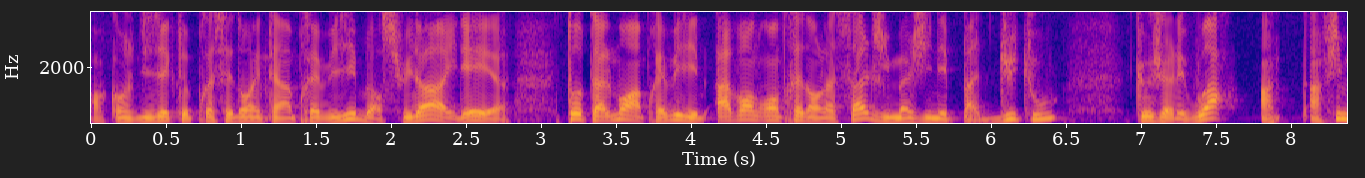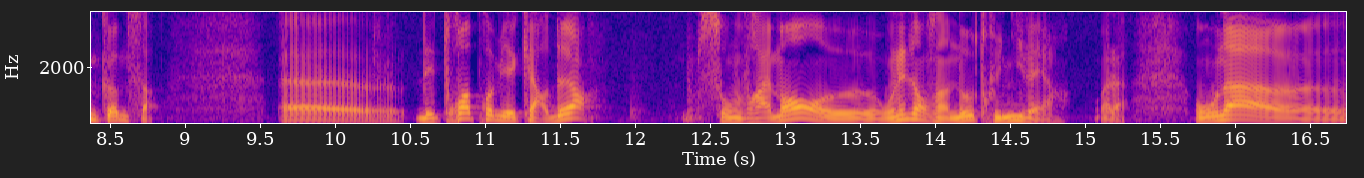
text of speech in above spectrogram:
Alors quand je disais que le précédent était imprévisible, alors celui-là, il est euh, totalement imprévisible. Avant de rentrer dans la salle, j'imaginais pas du tout que j'allais voir un, film comme ça. Euh, les trois premiers quarts d'heure sont vraiment, euh, on est dans un autre univers. On a euh,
